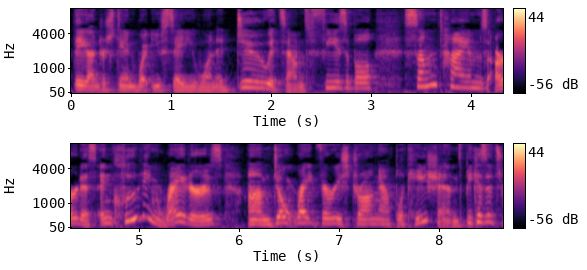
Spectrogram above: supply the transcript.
they understand what you say you want to do, it sounds feasible. Sometimes artists, including writers, um, don't write very strong applications because it's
